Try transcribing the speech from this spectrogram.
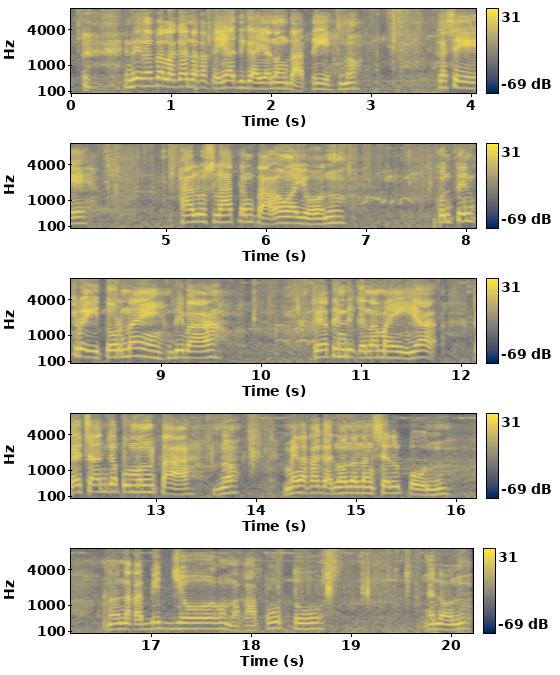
hindi na talaga nakakahiya di gaya ng dati, no? Kasi halos lahat ng tao ngayon content creator na eh, di ba? Kaya hindi ka na mahiya. Kahit saan ka pumunta, no? May nakagano na ng cellphone, no, naka-video, naka-photo, ganon.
